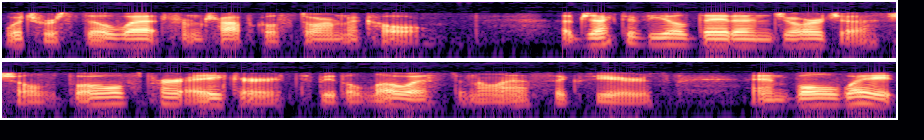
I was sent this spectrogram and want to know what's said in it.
which were still wet from Tropical Storm Nicole. Objective yield data in Georgia shows bolls per acre to be the lowest in the last six years and boll weight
